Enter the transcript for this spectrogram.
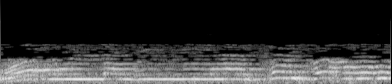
وَالَّذِينَ كَفَرُوا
